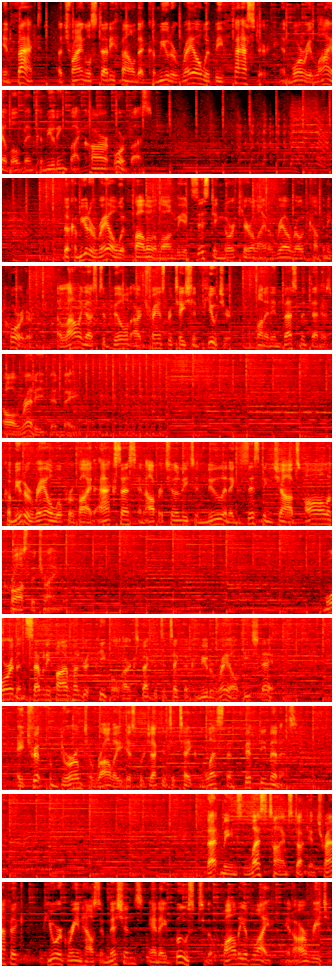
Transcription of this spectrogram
In fact, a Triangle study found that commuter rail would be faster and more reliable than commuting by car or bus. The commuter rail would follow along the existing North Carolina Railroad Company corridor, allowing us to build our transportation future upon an investment that has already been made. Commuter rail will provide access and opportunity to new and existing jobs all across the Triangle. More than 7,500 people are expected to take the commuter rail each day. A trip from Durham to Raleigh is projected to take less than 50 minutes. That means less time stuck in traffic, fewer greenhouse emissions, and a boost to the quality of life in our region.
